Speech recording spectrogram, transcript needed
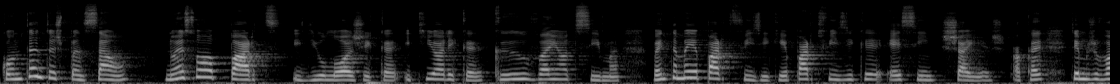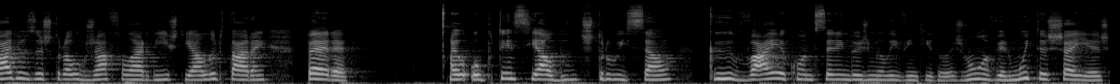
Com tanta expansão, não é só a parte ideológica e teórica que vem ao de cima, vem também a parte física, e a parte física é sim cheias, ok? Temos vários astrólogos já a falar disto e a alertarem para o potencial de destruição que vai acontecer em 2022. Vão haver muitas cheias,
